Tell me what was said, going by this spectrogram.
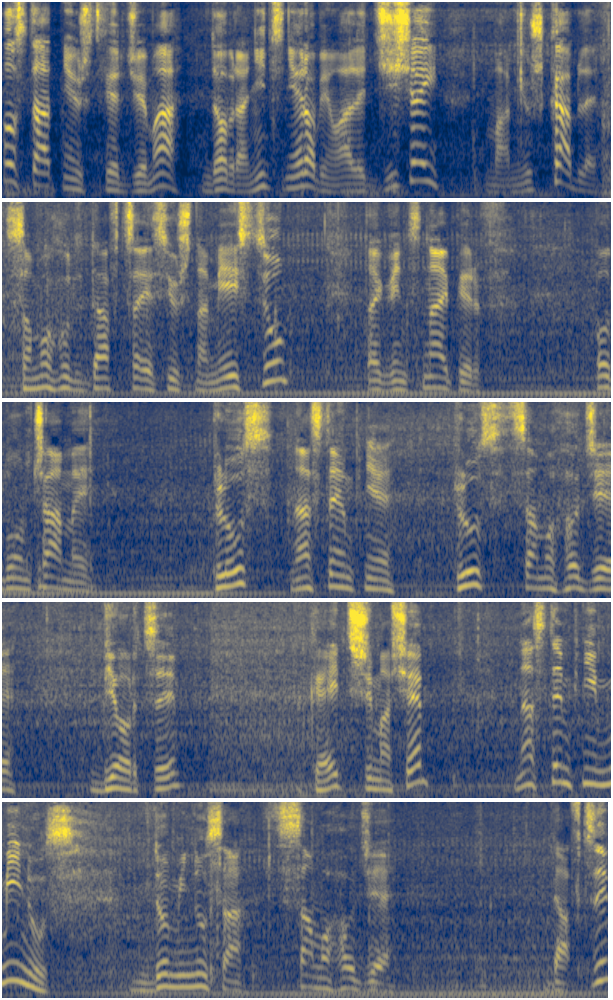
Ostatnio już stwierdziłem, a dobra, nic nie robią, ale dzisiaj mam już kable. Samochód dawca jest już na miejscu, tak więc najpierw podłączamy plus, następnie plus w samochodzie biorcy. Ok, trzyma się. Następnie minus do minusa w samochodzie dawcy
